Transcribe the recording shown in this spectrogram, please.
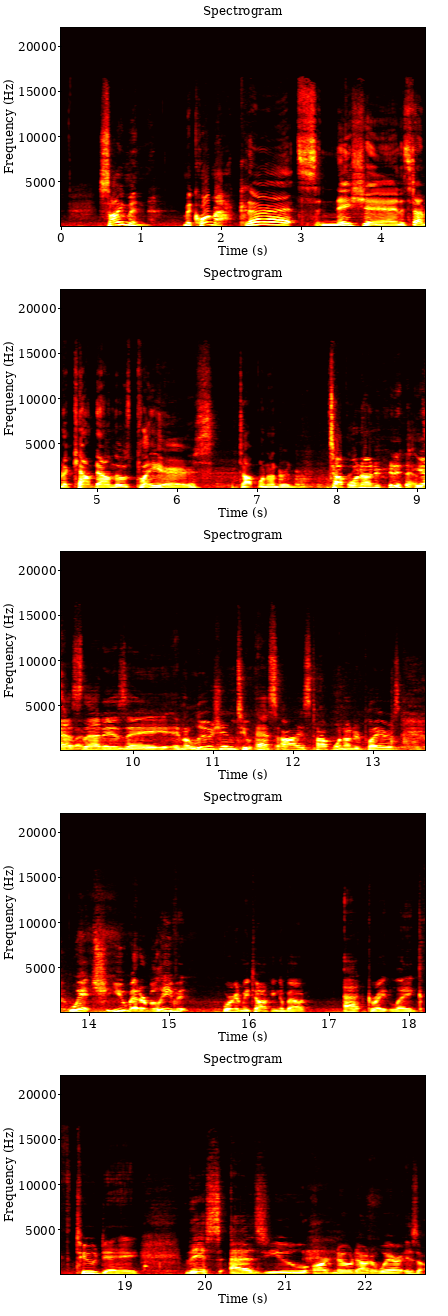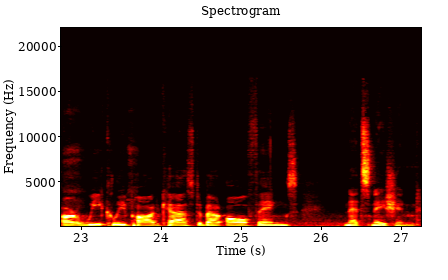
Simon McCormack. Nets Nation. It's time to count down those players. Top 100. Top something. 100. yes, that is a an allusion to SI's top 100 players, which you better believe it. We're going to be talking about at great length today. This, as you are no doubt aware, is our weekly podcast about all things Nets Nation.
